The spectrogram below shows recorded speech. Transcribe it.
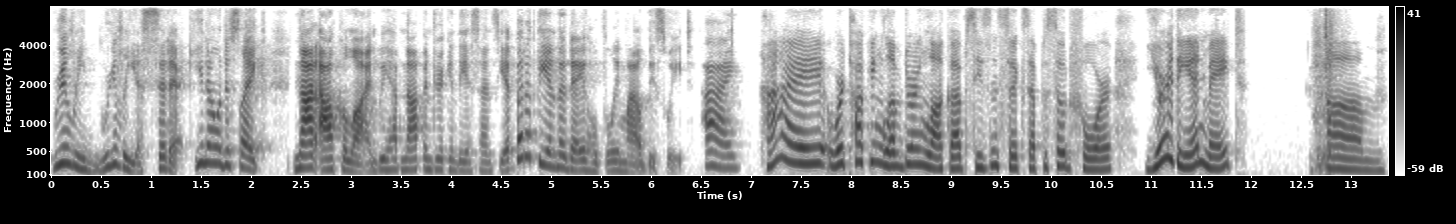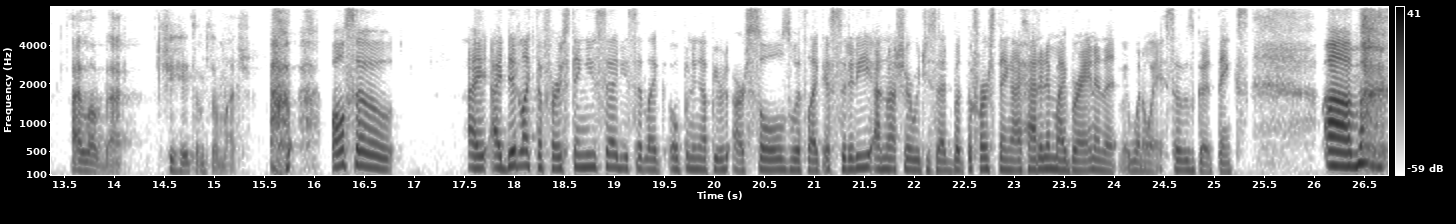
really, really acidic, you know, just like not alkaline. We have not been drinking the essence yet, but at the end of the day, hopefully mildly sweet. Hi. Hi, we're talking Love During Lockup, season six, episode four. You're the inmate. Um, I love that. She hates him so much. also, I I did like the first thing you said. You said like opening up your our souls with like acidity. I'm not sure what you said, but the first thing I had it in my brain and it, it went away, so it was good. Thanks. Um,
